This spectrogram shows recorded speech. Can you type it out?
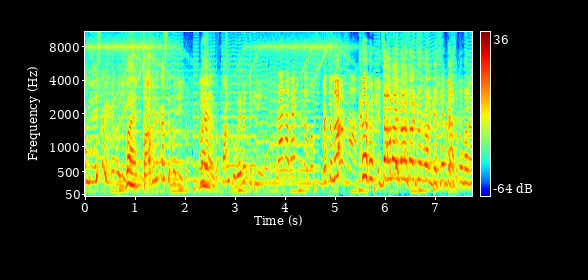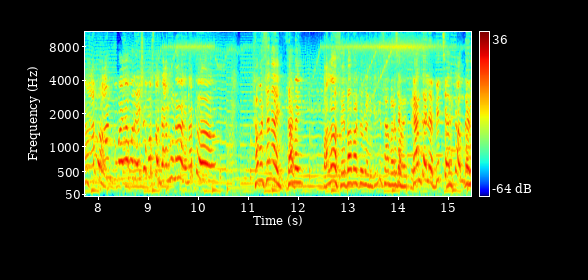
আমি এই সাইডে বসি। বাহ। বাবির কাছে বসি। বলেন পান কুবে দেখতে কি? না না বাইতে না বসে বেতে না? না। জামাই বাজার করবার গেছে ব্যস্ত মানুষ। তো। পান কুবে আবার এই সমস্ত গান শোনা হয় না তো। সমস্যা নাই জামাই ভালো আছে বাবা করবেন কি আমার বহেছে গান চাইলে বিচ্ছেদ টান দেন।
